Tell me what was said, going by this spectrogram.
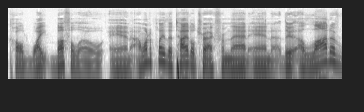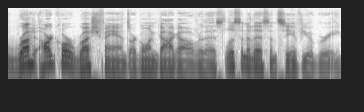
called White Buffalo, and I want to play the title track from that. And there, a lot of Rush, hardcore Rush fans are going gaga over this. Listen to this and see if you agree.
